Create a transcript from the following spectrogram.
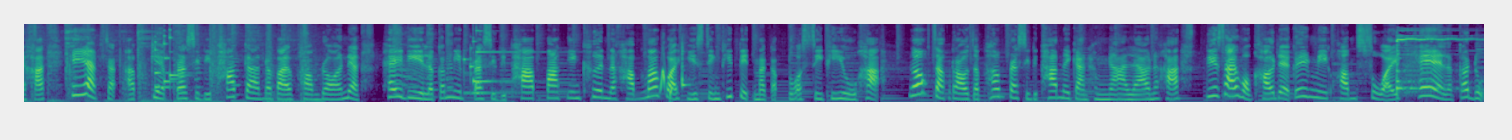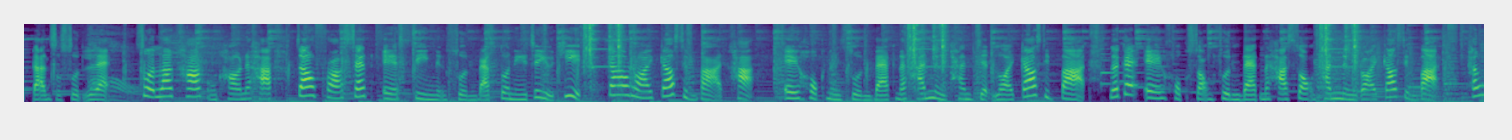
นะคะ ที่อยากจะอัปเกรดประสิทธิภาพการระบายความร้อนเนี่ยให้ดีแล้วก็มีประสิทธิภาพมากยิ่งขึ้นนะคะ มากกว่า Heatsink ที่ติดมากับตัว CPU ค่ะ นอกจากเราจะเพิ่มประสิทธิภาพในการทำงานแล้วนะคะ ดีไซน์ของเขาเนี่ยก็ยังมีความสวยเท่แล้วก็ดุดันสุดๆแหละ ส่วนราคาของเขานะคะ เจ้า f r o s t A410 Back ตัวนี้จะอยู่ที่990 บาทค่ะ A610 Back นะคะ 1,790 บาท แล้วก็ A620 Back นะคะ 2,190 บาท ทั้ง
